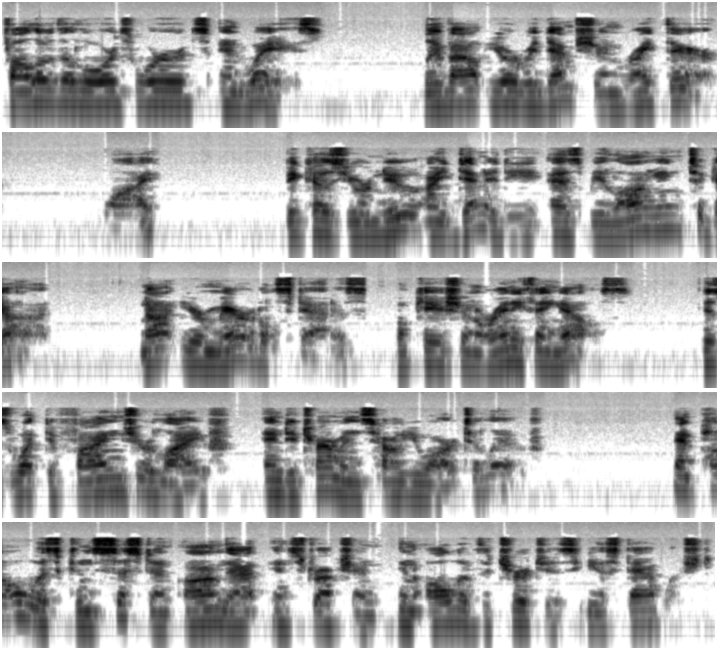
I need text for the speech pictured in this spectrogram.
Follow the Lord's words and ways. Live out your redemption right there. Why? Because your new identity as belonging to God, not your marital status, vocation, or anything else, is what defines your life and determines how you are to live. And Paul was consistent on that instruction in all of the churches he established.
